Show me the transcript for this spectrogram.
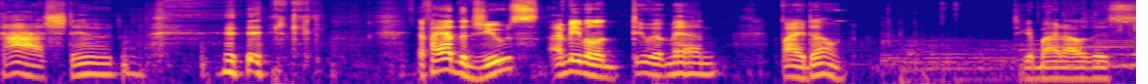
Gosh, dude. if I had the juice, I'd be able to do it, man. But I don't. Take a bite out of this.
